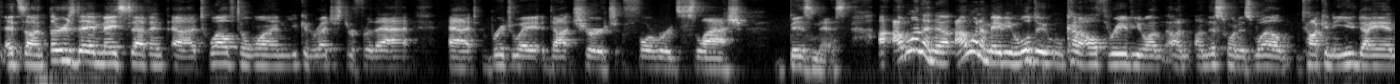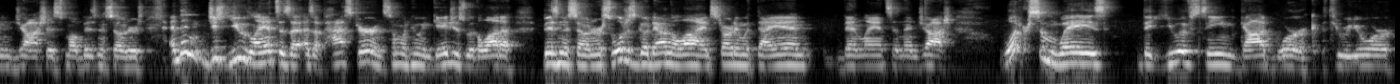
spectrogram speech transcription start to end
it's on Thursday, May 7th, uh, 12 to 1. You can register for that at bridgeway.church forward slash business. I, I want to know, I want to maybe, we'll do kind of all three of you on, on, on this one as well, talking to you, Diane and Josh, as small business owners, and then just you, Lance, as a, as a pastor and someone who engages with a lot of business owners. So we'll just go down the line, starting with Diane, then Lance, and then Josh. What are some ways that you have seen God work through your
